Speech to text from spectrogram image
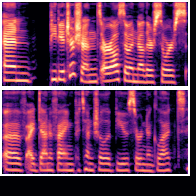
And pediatricians are also another source of identifying potential abuse or neglect.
